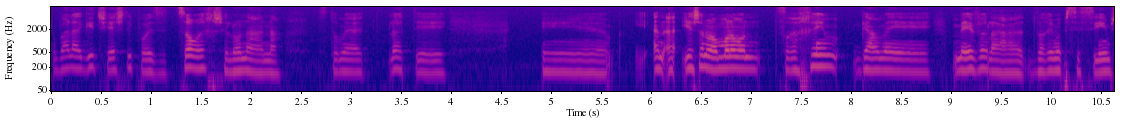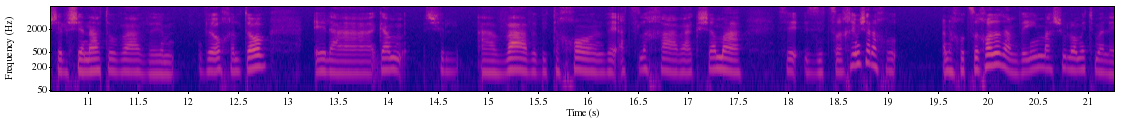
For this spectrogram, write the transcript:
הוא בא להגיד שיש לי פה איזה צורך שלא נענה. זאת אומרת, לא יודעת, אה, אה, יש לנו המון המון צרכים, גם אה, מעבר לדברים הבסיסיים של שינה טובה ו, ואוכל טוב, אלא גם של אהבה וביטחון והצלחה והגשמה. זה, זה צרכים שאנחנו אנחנו צריכות אותם, ואם משהו לא מתמלא,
